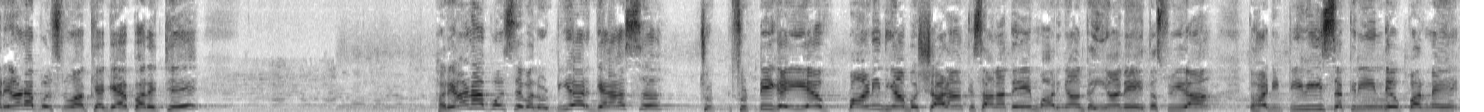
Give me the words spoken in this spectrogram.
ਹਰਿਆਣਾ ਪੁਲਿਸ ਨੂੰ ਆਖਿਆ ਗਿਆ, ਪਰ ਇੱਥੇ ਹਰਿਆਣਾ ਪੁਲਿਸ ਦੇ ਵੱਲੋਂ ਟੀਆਰ ਗੈਸ ਛੁੱਟ- ਗਈ ਹੈ। ਪਾਣੀ ਦੀਆਂ ਬੁਛਾੜਾਂ ਕਿਸਾਨਾਂ ਤੇ ਮਾਰੀਆਂ ਗਈਆਂ ਨੇ। ਤਸਵੀਰਾਂ ਤੁਹਾਡੀ ਟੀਵੀ ਸਕਰੀਨ ਦੇ ਉੱਪਰ ਨੇ।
